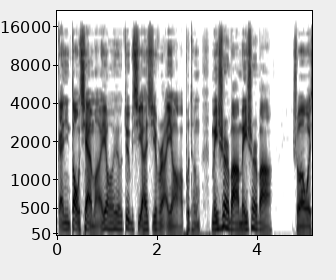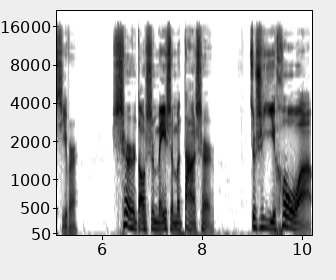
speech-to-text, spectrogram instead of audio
赶紧道歉嘛。哎呦哎呦，对不起啊，媳妇儿。哎呀，不疼，没事吧？没事吧？说完，我媳妇儿，事儿倒是没什么大事儿，就是以后啊。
